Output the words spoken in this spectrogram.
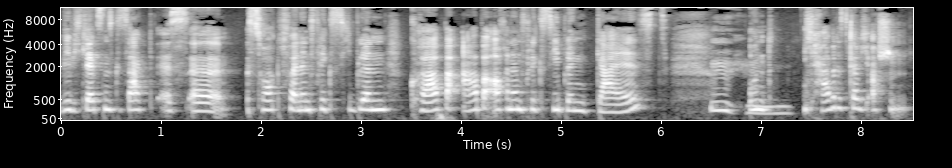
wie habe ich letztens gesagt, es äh, sorgt für einen flexiblen Körper, aber auch einen flexiblen Geist. Und ich habe das, glaube ich, auch schon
